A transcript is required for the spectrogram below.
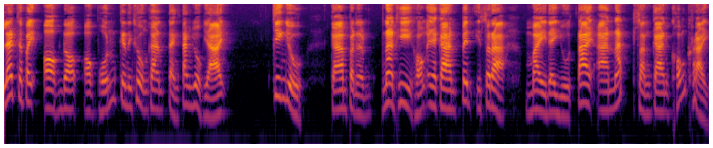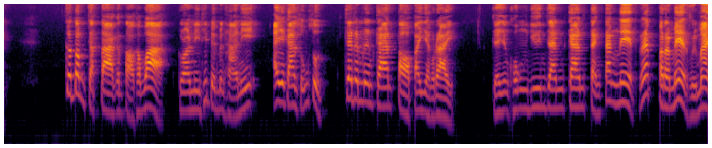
และจะไปออกดอกออกผลกันในช่วงของการแต่งตั้งโยกย้าย จริงอยู่การปฏิบัติหน้าที่ของอัยการเป็นอิสระไม่ได้อยู่ใต้อาณัติสั่งการของใคร ก็ต้องจับตากันต่อครับว่า กรณีที่เป็นปัญหานี้อายการสูงสุด จะดำเนินการต่อไปอย่างไร จะยังคงยืนยันการแต่งตั้งเนตรและประเมศหรือไม่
